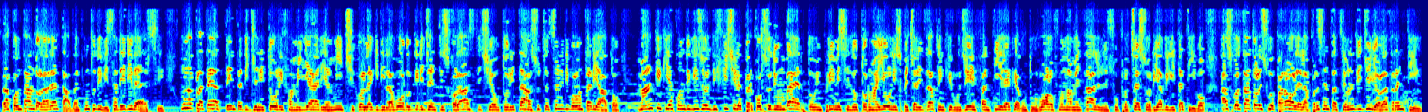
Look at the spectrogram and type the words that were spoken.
raccontando la realtà dal punto di vista dei diversi. Una platea attenta di genitori, familiari, amici, colleghi di lavoro, dirigenti scolastici, autorità, associazioni di volontariato, ma anche chi ha condiviso il difficile percorso di Umberto, in primis il dottor Maioni, specializzato in chirurgia infantile, che ha avuto un ruolo fondamentale fondamentale nel suo processo riabilitativo, ha ascoltato le sue parole e la presentazione di Gigliola Trentin.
